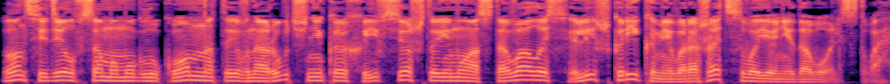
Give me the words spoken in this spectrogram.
Он сидел в самом углу комнаты, в наручниках, и все, что ему оставалось, лишь криками выражать свое недовольство.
